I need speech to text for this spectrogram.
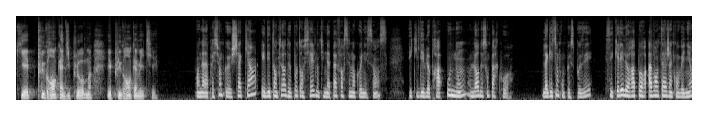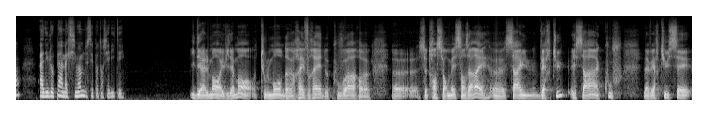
qui est plus grand qu'un diplôme et plus grand qu'un métier. On a l'impression que chacun est détenteur de potentiel dont il n'a pas forcément connaissance et qu'il développera ou non lors de son parcours. La question qu'on peut se poser, c'est quel est le rapport avantage-inconvénient à développer un maximum de ses potentialités. Idéalement, évidemment, tout le monde rêverait de pouvoir euh, euh, se transformer sans arrêt. Euh, ça a une vertu et ça a un coût. La vertu, c'est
